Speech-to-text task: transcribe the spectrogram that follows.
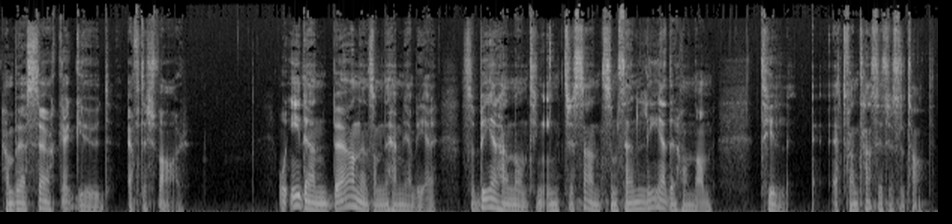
Han börjar söka Gud efter svar. Och i den bönen som Nehemja ber så ber han någonting intressant som sen leder honom till ett fantastiskt resultat.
